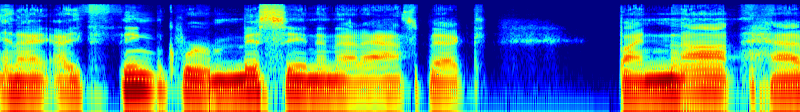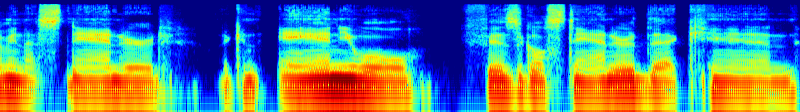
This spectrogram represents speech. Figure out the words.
And I, I think we're missing in that aspect by not having a standard, like an annual physical standard that can,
